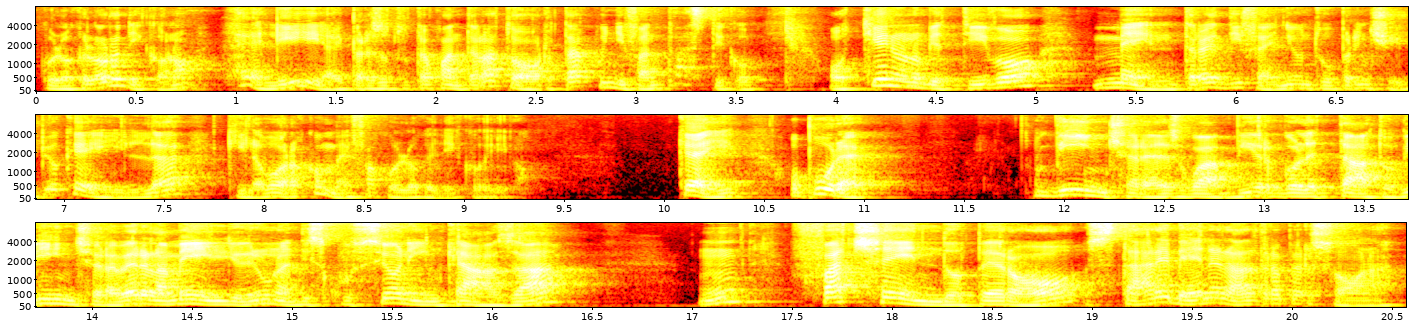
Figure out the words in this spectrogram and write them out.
quello che loro dicono, e eh, lì hai preso tutta quanta la torta, quindi fantastico. Ottieni un obiettivo mentre difendi un tuo principio che è il chi lavora con me fa quello che dico io. Ok? Oppure vincere, qua virgolettato, vincere, avere la meglio in una discussione in casa, mh, hm, facendo però stare bene l'altra persona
